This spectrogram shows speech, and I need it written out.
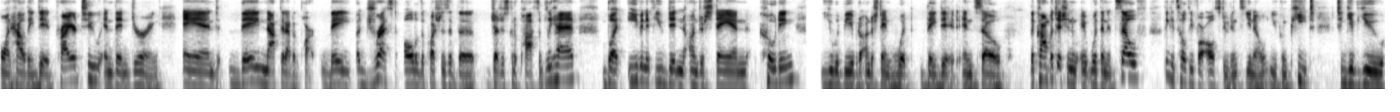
on how they did prior to and then during. And they knocked it out of the park. They addressed all of the questions that the judges could have possibly had. But even if you didn't understand coding, you would be able to understand what they did. And so the competition within itself. I think it's healthy for all students you know you compete to give you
